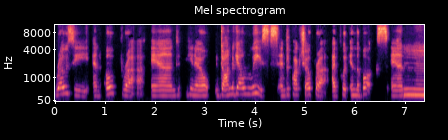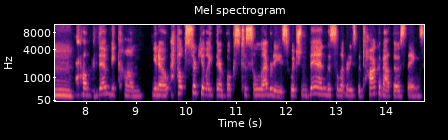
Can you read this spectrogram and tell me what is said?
Rosie and Oprah and, you know, Don Miguel Ruiz and Deepak Chopra, I put in the books and mm. helped them become you know, help circulate their books to celebrities, which then the celebrities would talk about those things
